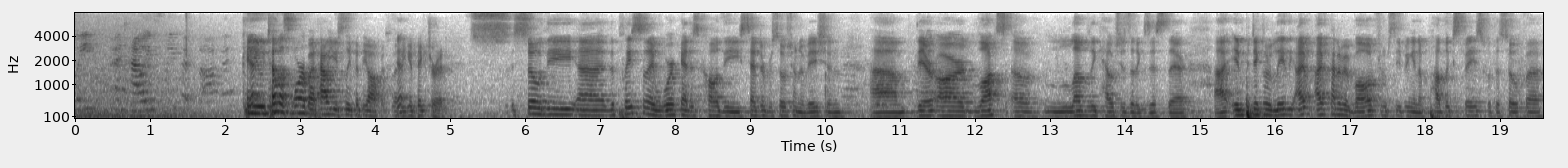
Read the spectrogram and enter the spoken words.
sleep and how you sleep at the office? Can you tell us more about how you sleep at the office so that we can picture it? So the uh, the place that I work at is called the Center for Social Innovation. Um, there are lots of lovely couches that exist there. Uh, in particular, lately, I've, I've kind of evolved from sleeping in a public space with a sofa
